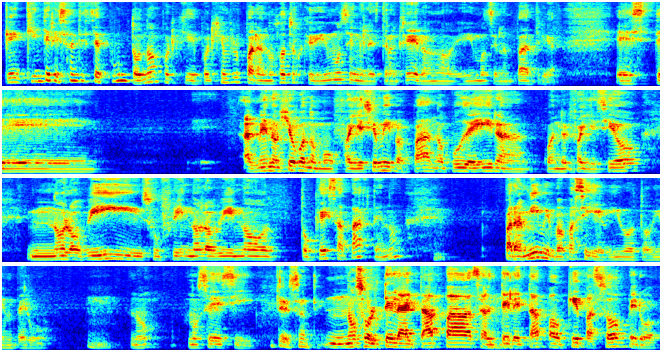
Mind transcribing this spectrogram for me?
Qué, interesante este punto, ¿no? Porque, por ejemplo, para nosotros que vivimos en el extranjero, ¿no? Vivimos en la patria, este... Al menos yo cuando falleció mi papá no pude ir a... Cuando él falleció, no lo vi sufrir, no lo vi, no toqué esa parte, ¿no? Para mí mi papá sigue vivo todavía en Perú, mm. ¿no? No sé si... Interesante. No solté la etapa, salté la etapa o qué pasó, pero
